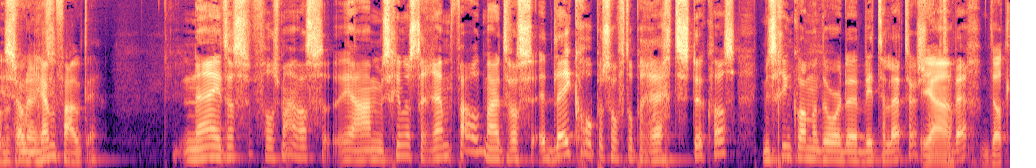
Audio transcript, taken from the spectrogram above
is zo'n remfout, hè? Nee, het was volgens mij was ja, misschien was de remfout, maar het was het leek erop alsof het op een recht stuk was. Misschien kwam het door de witte letters op Ja, de weg. dat,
